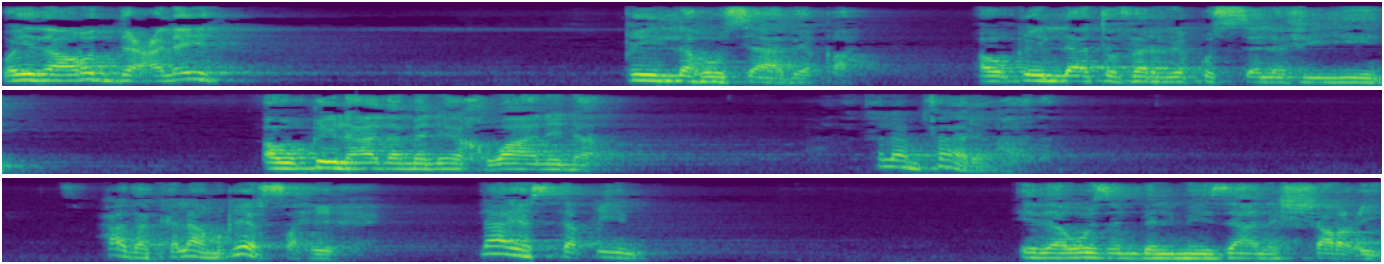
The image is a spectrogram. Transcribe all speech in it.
وإذا رد عليه قيل له سابقة أو قيل لا تفرق السلفيين أو قيل هذا من إخواننا. كلام فارغ هذا. هذا كلام غير صحيح. لا يستقيم. إذا وزن بالميزان الشرعي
